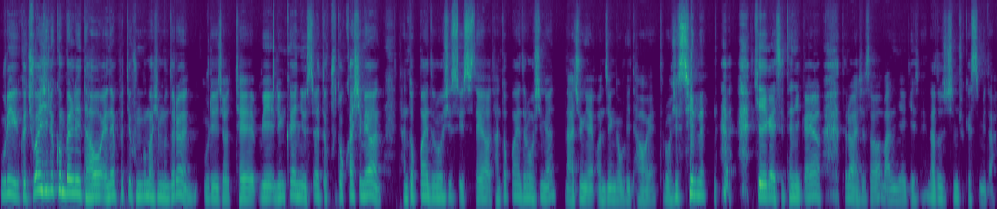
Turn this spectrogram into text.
우리 그 주한 실리콘밸리 다오 NFT 궁금하신 분들은 우리 저 제 위에 링크앤 뉴스레터 구독하시면 단톡방에 들어오실 수 있으세요. 단톡방에 들어오시면 나중에 언젠가 우리 다오에 들어오실 수 있는 기회가 있을 테니까요. 들어가셔서 많은 얘기 나눠주시면 좋겠습니다.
